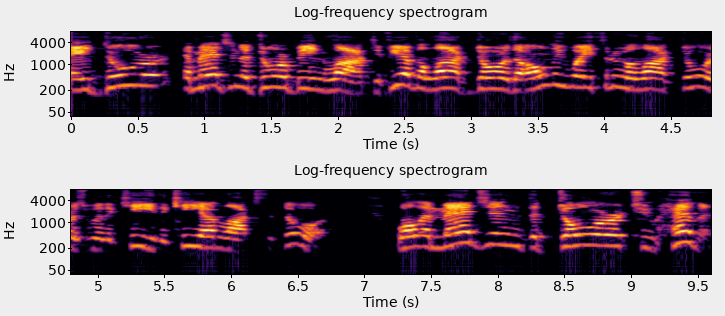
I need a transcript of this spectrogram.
a door, imagine a door being locked. If you have a locked door, the only way through a locked door is with a key. The key unlocks the door. Well, imagine the door to heaven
